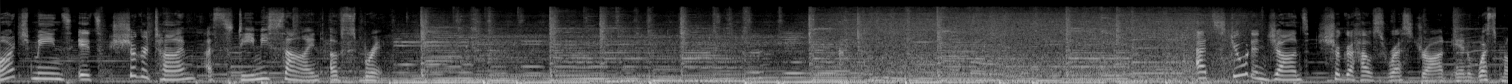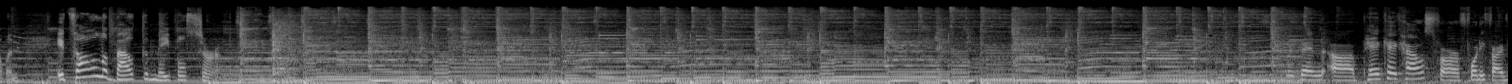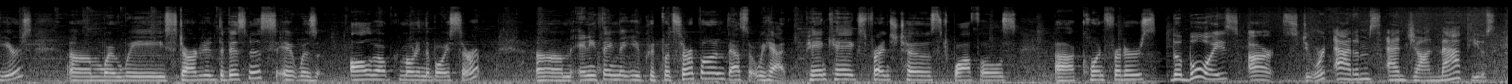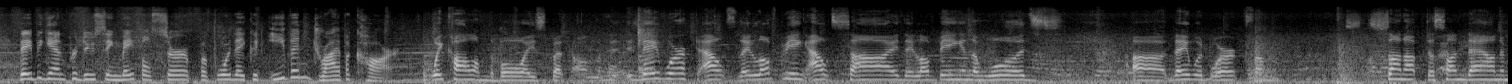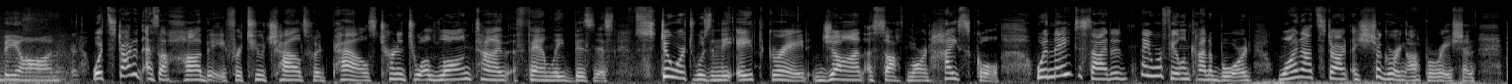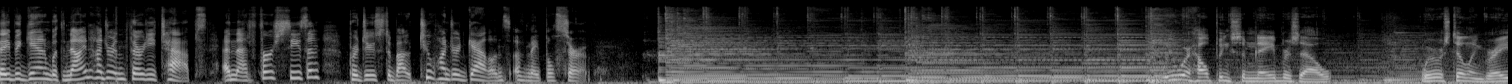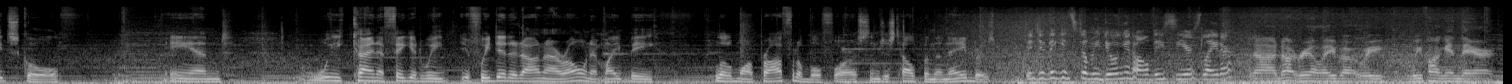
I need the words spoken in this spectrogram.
March means it's sugar time, a steamy sign of spring. At Stuart and John's Sugar House restaurant in Westmoreland, it's all about the maple syrup. Been a pancake house for 45 years. Um, when we started the business, it was all about promoting the boys syrup. Um, anything that you could put syrup on, that's what we had. Pancakes, French toast, waffles, uh, corn fritters. The boys are Stuart Adams and John Matthews. They began producing maple syrup before they could even drive a car. We call them the boys, but the boys. they worked out. They loved being outside. They loved being in the woods. Uh, they would work from sun up to sundown and beyond. What started as a hobby for two childhood pals turned into a long-time family business. Stuart was in the eighth grade, John a sophomore in high school. When they decided they were feeling kind of bored, why not start a sugaring operation? They began with 930 taps, and that first season produced about 200 gallons of maple syrup. We were helping some neighbors out we were still in grade school and we kind of figured we if we did it on our own it might be a little more profitable for us than just helping the neighbors. Did you think you'd still be doing it all these years later? No, not really, but we, we've hung in there.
